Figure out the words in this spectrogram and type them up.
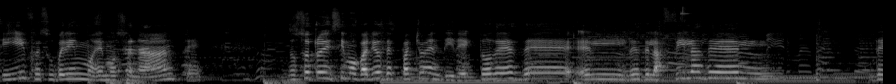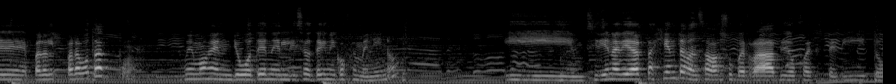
Sí, fue súper emo- emocionante. Nosotros hicimos varios despachos en directo desde, el, desde las filas del, de, para, para votar. Estuvimos en, yo voté en el Liceo Técnico Femenino y si bien había harta gente avanzaba súper rápido, fue expedito.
